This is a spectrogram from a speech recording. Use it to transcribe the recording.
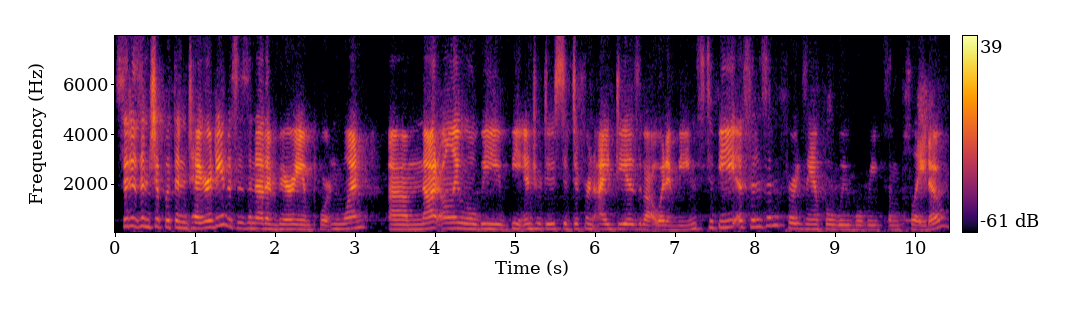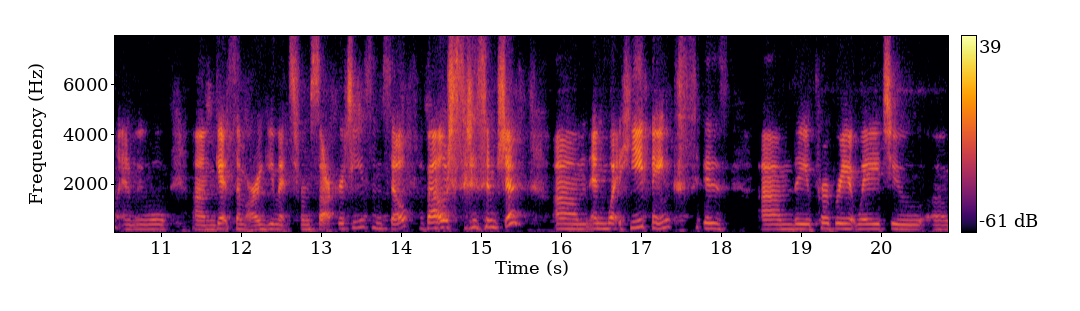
Citizenship with integrity, this is another very important one. Um, not only will we be introduced to different ideas about what it means to be a citizen, for example, we will read some Plato and we will um, get some arguments from Socrates himself about citizenship um, and what he thinks is um, the appropriate way to uh,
